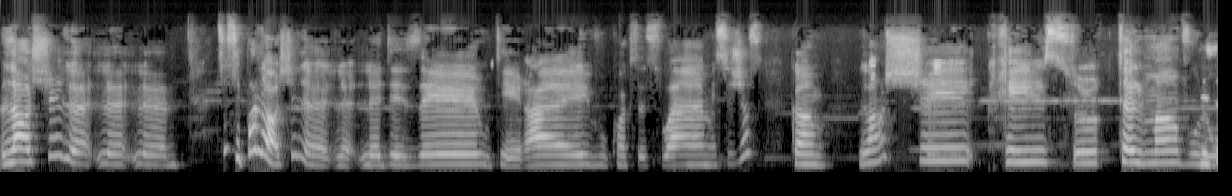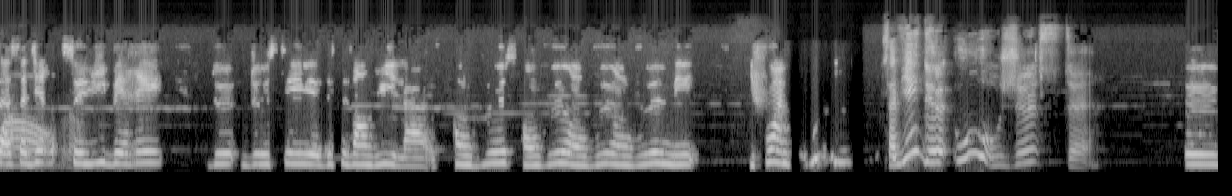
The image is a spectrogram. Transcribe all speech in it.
lâcher le, le, le... Tu sais, c'est pas lâcher le, le, le, désir ou tes rêves ou quoi que ce soit, mais c'est juste comme lâcher prise sur tellement vouloir. C'est ça, c'est-à-dire se libérer de, de ces, de ces envies-là. Ce qu'on veut, ce qu'on veut, on veut, on veut, mais il faut un peu. Ça vient de où au juste? Euh...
